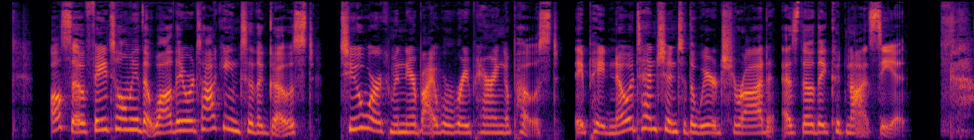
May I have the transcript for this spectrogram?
Also, Faye told me that while they were talking to the ghost, Two workmen nearby were repairing a post. They paid no attention to the weird charade, as though they could not see it.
